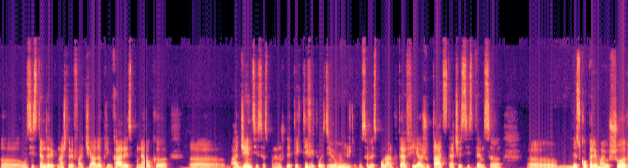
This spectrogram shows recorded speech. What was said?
uh, un sistem de recunoaștere facială prin care spuneau că uh, agenții, să spunem, nu știu, detectivii Poliției Mhm. Române, nu știu cum să le spun, ar putea fi ajutați de acest sistem să descopere mai ușor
